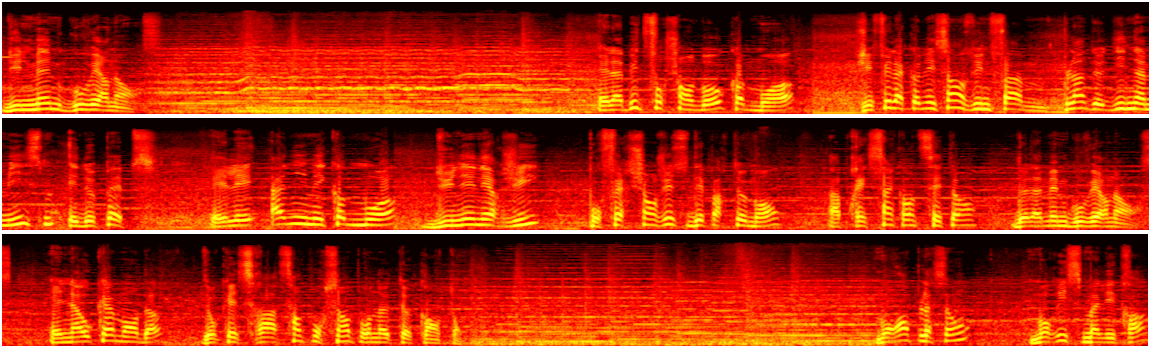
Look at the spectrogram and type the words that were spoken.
d'une même gouvernance. Elle habite Fourchambault comme moi. J'ai fait la connaissance d'une femme pleine de dynamisme et de peps. Elle est animée comme moi d'une énergie pour faire changer ce département après 57 ans de la même gouvernance. Elle n'a aucun mandat, donc elle sera à 100% pour notre canton. Mon remplaçant, Maurice Malétra,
